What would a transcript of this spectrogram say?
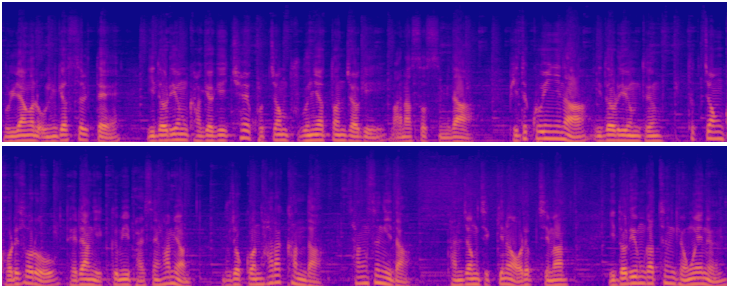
물량을 옮겼을 때 이더리움 가격이 최고점 부근이었던 적이 많았었습니다. 비트코인이나 이더리움 등 특정 거래소로 대량 입금이 발생하면 무조건 하락한다, 상승이다, 단정 짓기는 어렵지만 이더리움 같은 경우에는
